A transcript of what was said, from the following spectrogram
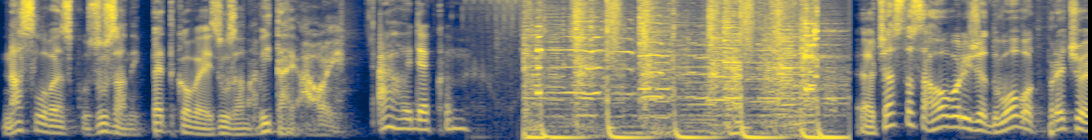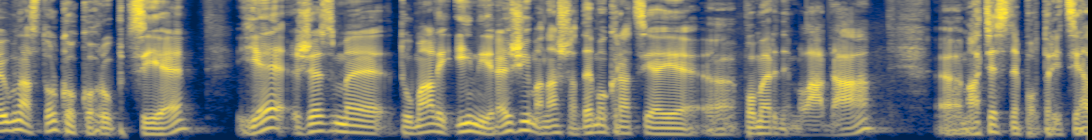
na Slovensku Zuzany Petkovej. Zuzana, vítaj, ahoj. Ahoj, ďakujem. Často sa hovorí, že dôvod, prečo je u nás toľko korupcie, je, že sme tu mali iný režim a naša demokracia je e, pomerne mladá, e, má tesne po 30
